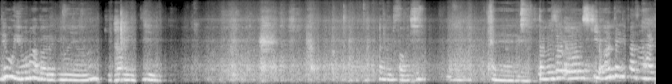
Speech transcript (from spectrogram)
de Wilma agora de manhã, que realmente muito forte. É, talvez eu, eu, acho que antes de fazer uma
